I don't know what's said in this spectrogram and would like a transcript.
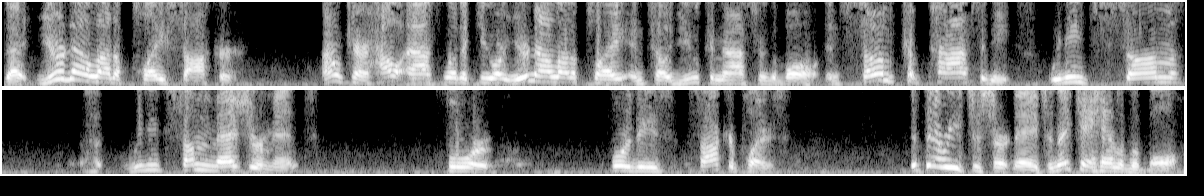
that you're not allowed to play soccer. I don't care how athletic you are, you're not allowed to play until you can master the ball. In some capacity, we need some we need some measurement for for these soccer players. If they reach a certain age and they can't handle the ball,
